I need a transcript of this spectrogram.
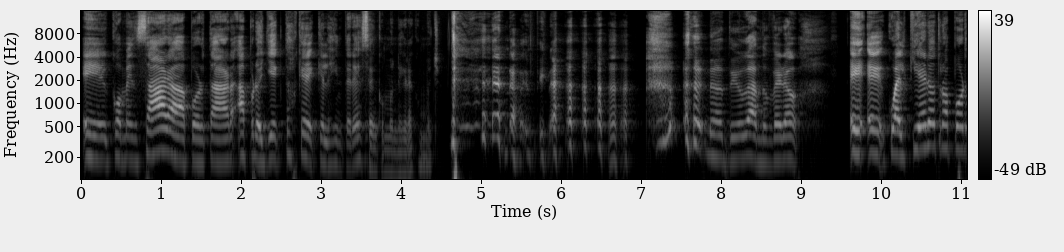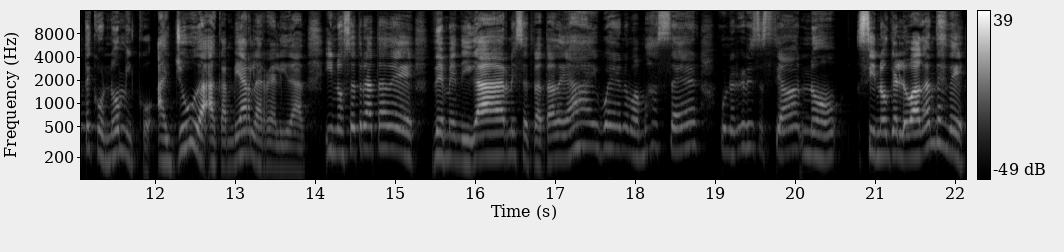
eh, comenzar a aportar a proyectos que, les interesen, como Negra con mucho. no, mentira. no, estoy jugando, pero eh, eh, cualquier otro aporte económico ayuda a cambiar la realidad. Y no se trata de, de mendigar, ni se trata de, ay, bueno, vamos a hacer una organización. No, sino que lo hagan desde,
